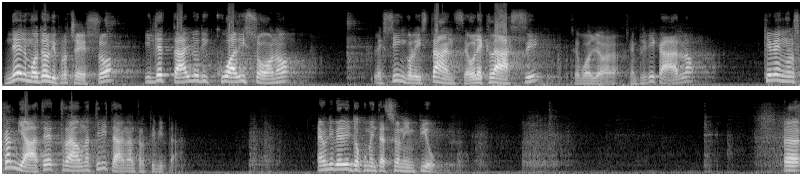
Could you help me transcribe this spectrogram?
nel modello di processo il dettaglio di quali sono le singole istanze o le classi, se voglio semplificarlo, che vengono scambiate tra un'attività e un'altra attività. È un livello di documentazione in più. Eh,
